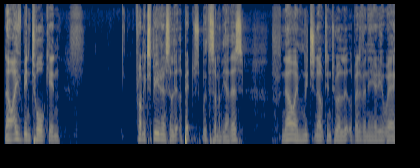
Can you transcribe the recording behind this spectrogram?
Now, I've been talking from experience a little bit with some of the others. Now I'm reaching out into a little bit of an area where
